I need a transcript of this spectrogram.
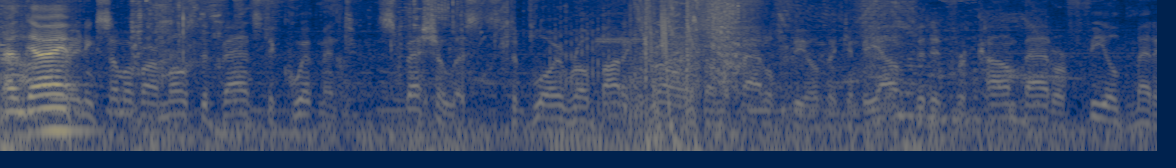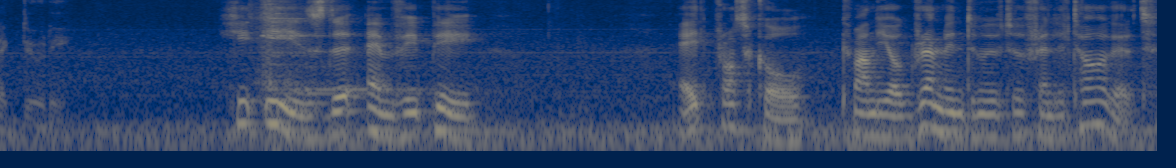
That guy, Operating some of our most advanced equipment, specialists deploy robotic drones on the battlefield that can be outfitted for combat or field medic duty. he is the MVP. Aid protocol. Command your gremlin to move to a friendly target.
